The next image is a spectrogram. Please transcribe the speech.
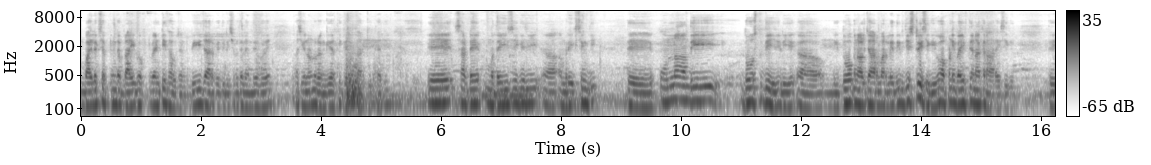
ਬਾਈਲ ਐਕਸੈਪਟਿੰਗ ਦਾ ਬ੍ਰਾਈਬ ਆਫ 20000 20000 ਰੁਪਏ ਦੀ ਰਿਸ਼ਵਤ ਲੈਂਦੇ ਹੋਏ ਅਸੀਂ ਉਹਨਾਂ ਨੂੰ ਰੰਗੇ ਹੱਥੀਂ ਗ੍ਰਿਫਤਾਰ ਕੀਤਾ ਜੀ। ਇਹ ਸਾਡੇ ਮਦਈ ਸੀਗੇ ਜੀ ਅਮਰੀਕ ਸਿੰਘ ਜੀ ਤੇ ਉਹਨਾਂ ਦੀ ਦੋਸਤ ਦੀ ਜਿਹੜੀ ਦੋ ਕਨਾਲ ਚਾਰ ਮਰਲੇ ਦੀ ਰਜਿਸਟਰੀ ਸੀਗੀ, ਉਹ ਆਪਣੀ ਵਾਈਫ ਦੇ ਨਾਂ ਕਰਾ ਰਹੇ ਸੀਗੇ। ਤੇ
